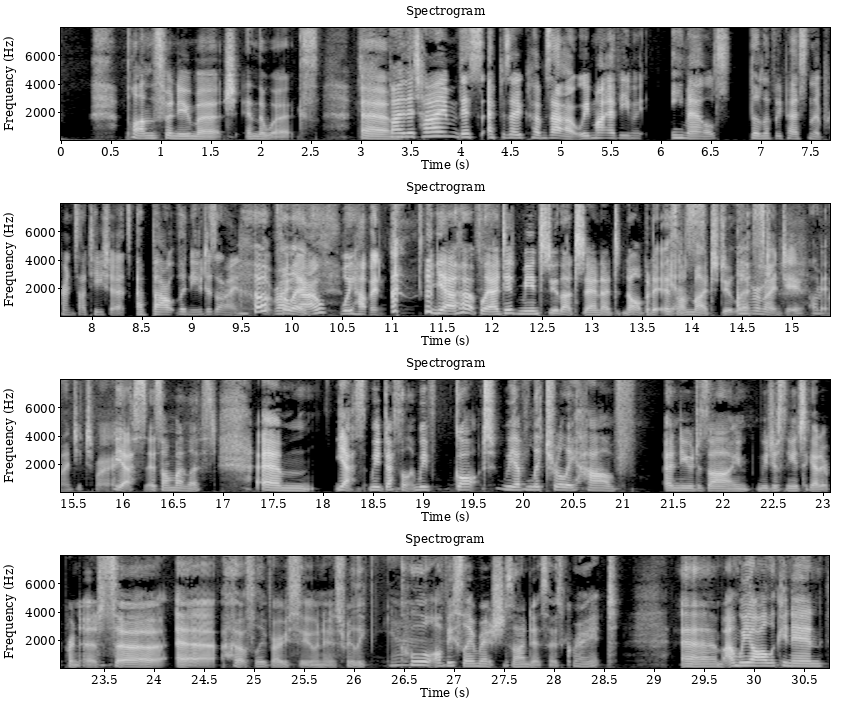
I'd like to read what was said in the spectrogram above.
plans for new merch in the works um, By the time this episode comes out, we might have even emailed the lovely person that prints our t-shirts about the new design. But right Hopefully. now, we haven't. yeah hopefully i did mean to do that today and i did not but it is Yes. on my to-do list. I'll remind you. I'll remind you tomorrow. yes it's on my list um yes we definitely we've got we have literally have a new design we just need to get it printed so uh hopefully very soon it's really Yeah. cool obviously Rach designed it so it's great um and we are looking in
